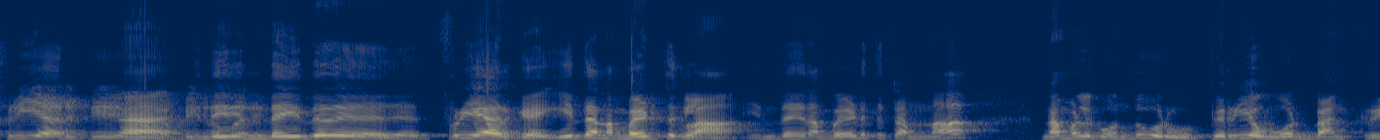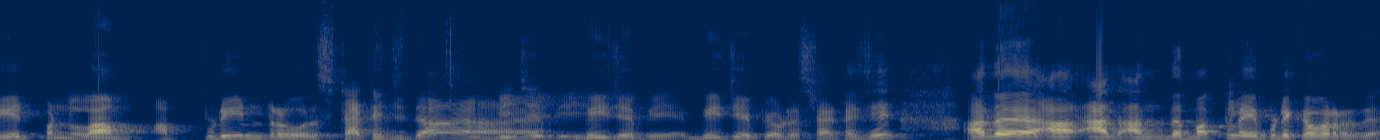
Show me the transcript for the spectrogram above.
ஃப்ரீயா இருக்கு ஆ, அப்படிங்கிற இந்த இது ஃப்ரீயாக இருக்கு. இதை நம்ம எடுத்துக்கலாம். இந்த நம்ம எடுத்துட்டோம்னா நம்மளுக்கு வந்து ஒரு பெரிய ஓட் பேங்க் கிரியேட் பண்ணலாம் அப்படின்ற ஒரு ஸ்ட்ராட்டஜி தான் BJP. பிஜேபி பிஜேபியோட ஸ்ட்ராட்டஜி அதை அந்த மக்களை எப்படி கவர்றது?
